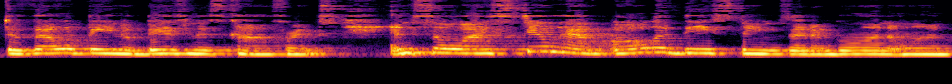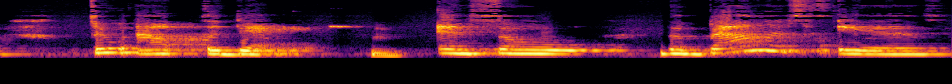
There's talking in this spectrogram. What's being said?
developing a business conference. And so I still have all of these things that are going on throughout the day. Hmm. And so the balance is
